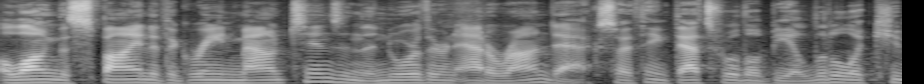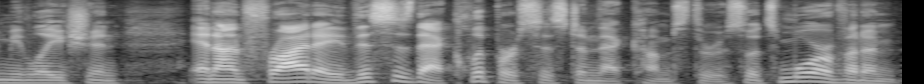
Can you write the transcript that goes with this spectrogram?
along the spine of the Green Mountains and the northern Adirondacks. So I think that's where there'll be a little accumulation. And on Friday, this is that clipper system that comes through. So it's more of an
